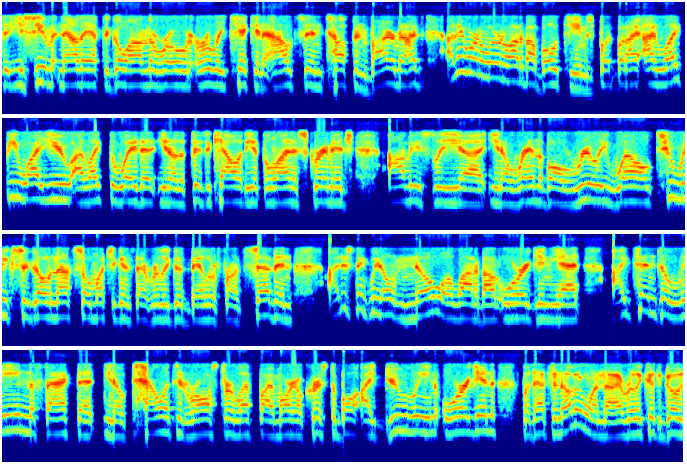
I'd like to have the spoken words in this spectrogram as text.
you see them now they have to go on the road early kicking Autzen tough environment. I I think we're going to learn a lot about both teams, but but I, I like BYU. I like the way that you know the physicality at the line of scrimmage. Obviously, uh, you know, ran the ball really well two weeks ago. Not so much against that really good Baylor front seven. I just think we don't know a lot about Oregon yet. I tend to lean the fact that you know talented roster left by Mario Cristobal. I do lean Oregon, but that's another one that I really could go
